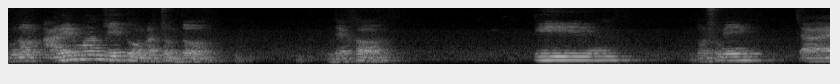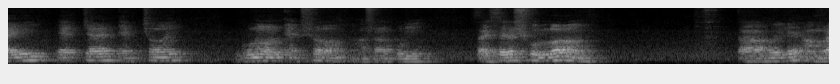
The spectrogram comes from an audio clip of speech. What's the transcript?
গুণন আর এর মান যেহেতু আমরা চোদ্দ, দেখো, তিন দশমিক চার, এক চার, এক ছয় গুণন একশো আশা করি চার চারে ষোলো, তাহলে আমরা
